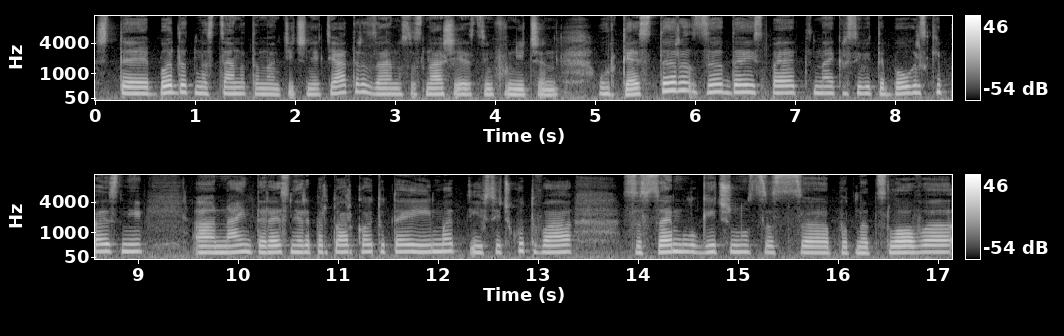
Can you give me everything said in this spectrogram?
ще бъдат на сцената на Античния театър, заедно с нашия симфоничен оркестър, за да изпеят най-красивите български песни, най-интересния репертуар, който те имат и всичко това съвсем логично с поднадслова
